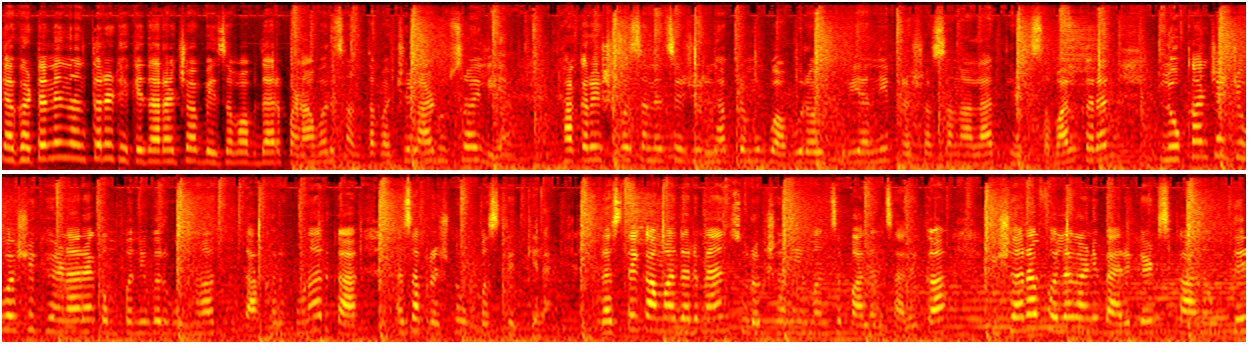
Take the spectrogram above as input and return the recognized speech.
या घटनेनंतर ठेकेदाराच्या बेजबाबदारपणावर संतापाची लाट उसळली आहे. ठाकरे शिवसेनेचे जिल्हाप्रमुख बाबूराव धुरी यांनी प्रशासनाला थेट सवाल करत लोकांच्या जीवाशी खेळणाऱ्या कंपनीवर गुन्हा दाखल होणार का असा प्रश्न उपस्थित केला रस्ते कामादरम्यान सुरक्षा नियमांचं पालन झालं का? इशारा फलक आणि बॅरिकेड्स का नव्हते?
